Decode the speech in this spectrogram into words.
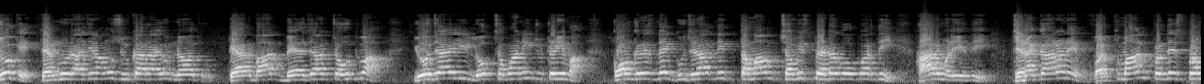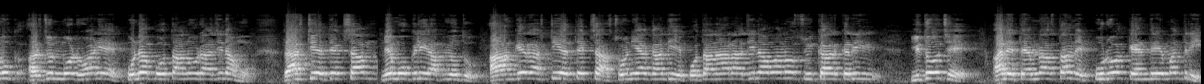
જો કે તેમનું રાજીનામું સ્વીકારાયું ન હતું. ત્યારબાદ બે હજાર ચૌદમાં યોજાયેલી લોકસભાની ચૂંટણીમાં કોંગ્રેસને ગુજરાતની તમામ છવ્વીસ બેઠકો પરથી હાર મળી હતી. જેના કારણે વર્તમાન પ્રદેશ પ્રમુખ અર્જુન મોઢવાડિયાએ પુનઃ પોતાનું રાજીનામું રાષ્ટ્રીય અધ્યક્ષાને મોકલી આપ્યું હતું. આ અંગે રાષ્ટ્રીય અધ્યક્ષા સોનિયા ગાંધીએ પોતાના રાજીનામાનો સ્વીકાર કરી લીધો છે અને તેમના સ્થાને પૂર્વ કેન્દ્રીય મંત્રી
